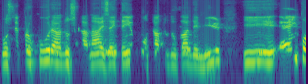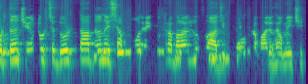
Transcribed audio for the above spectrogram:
você procura nos canais, aí tem o contato do Vladimir, e é importante o torcedor estar tá dando esse apoio para o trabalho do Vlad, porque é um trabalho realmente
